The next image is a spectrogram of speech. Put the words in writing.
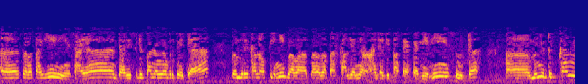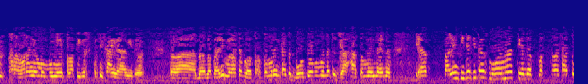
eh, selamat pagi. Saya dari sudut pandang yang berbeda memberikan opini bahwa bapak-bapak sekalian yang ada di Pak FM ini sudah eh, menyudutkan orang-orang yang mempunyai pola pikir seperti saya gitu. Bahwa bapak-bapak ini merasa bahwa pemerintah itu bodoh, pemerintah itu jahat, pemerintah itu ya paling tidak kita harus menghormati ada satu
